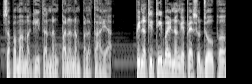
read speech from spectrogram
sa pamamagitan ng pananampalataya. Pinatitibay ng Epeso 2.8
